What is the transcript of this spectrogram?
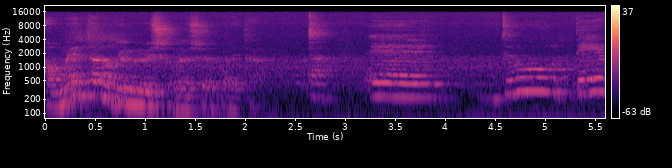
aumentano o diminuiscono le sue qualità? Uh, do their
